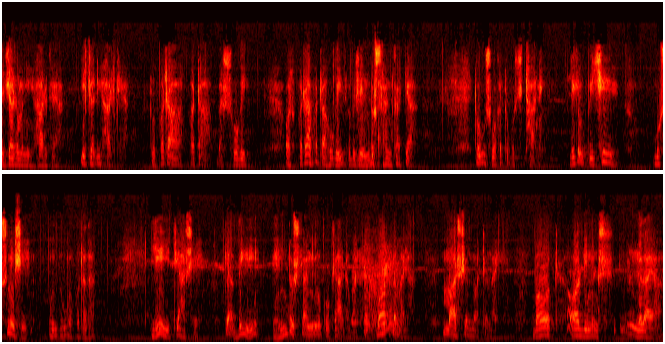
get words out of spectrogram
जर्मनी हार गया, इटली हार गया। तो फटा फटा बस हो गई। और फटा फटा हो गई तो पीछे हिंदुस्तान का क्या? तो उस वक्त तो कुछ था नहीं। लेकिन पीछे उसमें से उन लोगों को लगा, ये इतिहास है कि अभी हिंदुस्तानियों को क्या दबाना बहुत दबाया। मार्शल लॉ चलाई बहुत ऑर्डिनेंस लगाया,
